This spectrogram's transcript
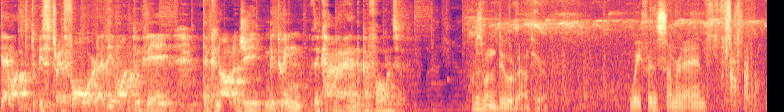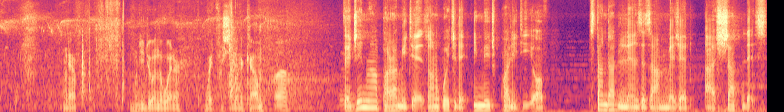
I wanted to be straightforward. I didn't want to create technology between the camera and the performance. What does one do around here? Wait for the summer to end. Yeah. What do you do in the winter? Wait for summer to come? Well, The general parameters on which the image quality of standard lenses are measured are sharpness,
